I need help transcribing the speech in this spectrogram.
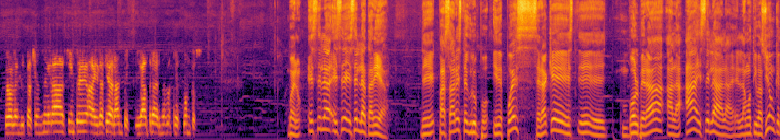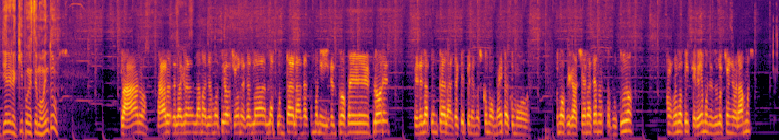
pero la invitación era siempre a ir hacia adelante, ir a traernos los tres puntos. Bueno, esa es la, ese- esa es la tarea de pasar este grupo. Y después, ¿será que este eh, volverá a la A? Esa es la, la- la motivación que tiene el equipo en este momento. Claro, claro, esa es la, gran- la mayor motivación, esa es la, la punta de lanza, como le dice el profe Flores, esa es la punta de lanza que tenemos como meta, como, como fijación hacia nuestro futuro. Eso es lo que queremos, eso es lo que añoramos.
